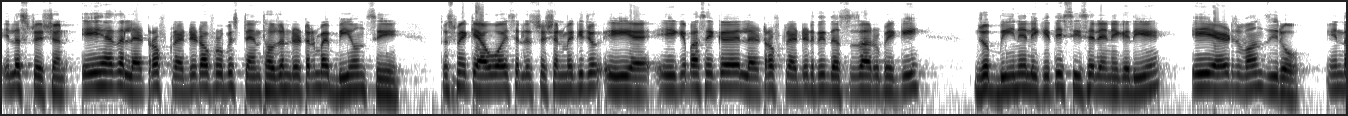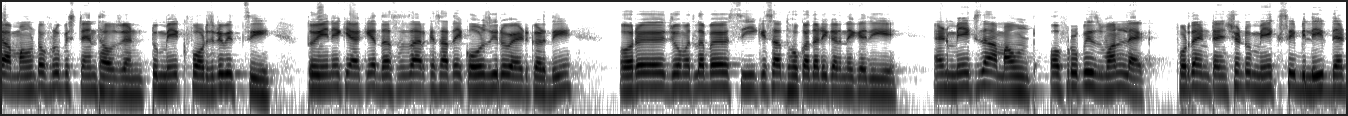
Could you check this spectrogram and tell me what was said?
illustration A has a letter of credit of rupees ten thousand written by B on C तो इसमें क्या हुआ इस इलस्ट्रेशन में कि जो ए है ए के पास एक लेटर ऑफ़ क्रेडिट थी दस हज़ार रुपये की, जो बी ने लिखी थी सी से लेने के लिए. A adds one zero in the amount of rupees ten thousand to make forgery with C तो ए ने क्या किया, दस हज़ार के साथ एक और ज़ीरो ऐड कर दी और जो मतलब सी के साथ धोखाधड़ी करने के लिए and makes the amount of rupees one lakh for the intention to make C believe that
